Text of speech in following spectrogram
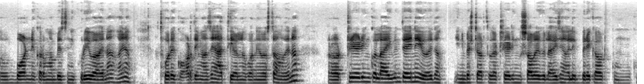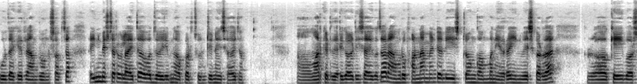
अब बढ्ने क्रममा बेच्ने कुरै भएन होइन? थोरै घट्दैमा चाहिँ हात्तिहाल्नु पर्ने अवस्था हुँदैन। र ट्रेडिङको लागि पनि त्यही नै हो है त। इन्भेस्टर तथा ट्रेडिङ सबैको लागि चाहिँ अलिक ब्रेकआउट कुर्दाखेरि राम्रो हुनसक्छ। र इन्भेस्टरको लागि त अब जहिले पनि अपर्च्युनिटी नै छ है त। मार्केट धेरै घटिसकेको छ राम्रो फन्डामेन्टली स्ट्रङ कम्पनी हेरेर इन्भेस्ट गर्दा र केही वर्ष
